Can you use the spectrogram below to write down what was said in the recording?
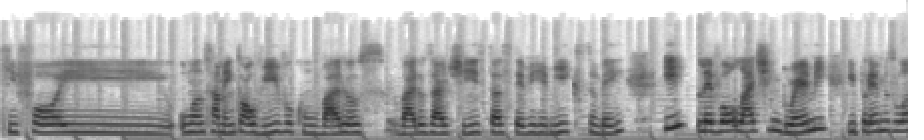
que foi um lançamento ao vivo com vários, vários artistas, teve remix também, e levou o Latin Grammy e prêmios La.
